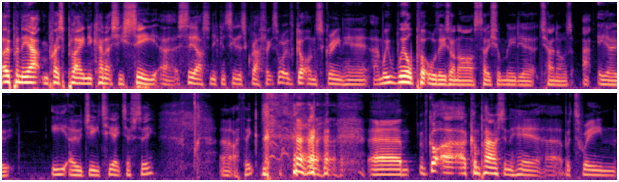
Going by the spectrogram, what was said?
open the app and press play, and you can actually see uh, see us and you can see this graphic. So what we've got on screen here, and we will put all these on our social media channels at E EO EOGTHFC. Uh, I think um, we've got a, a comparison here uh, between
